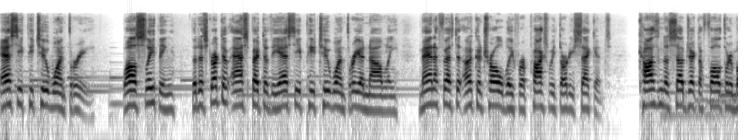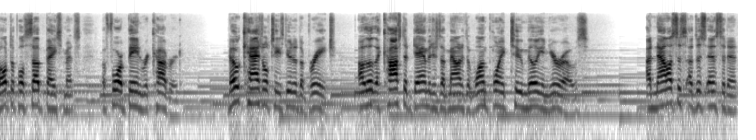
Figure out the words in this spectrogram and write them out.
SCP-213 While sleeping, the destructive aspect of the SCP-213 anomaly manifested uncontrollably for approximately 30 seconds, causing the subject to fall through multiple sub-basements before being recovered. No casualties due to the breach, although the cost of damages amounted to 1.2 million euros. Analysis of this incident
